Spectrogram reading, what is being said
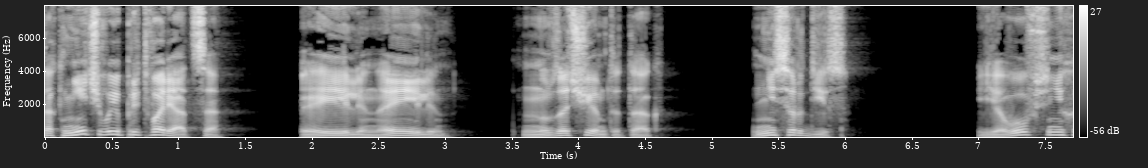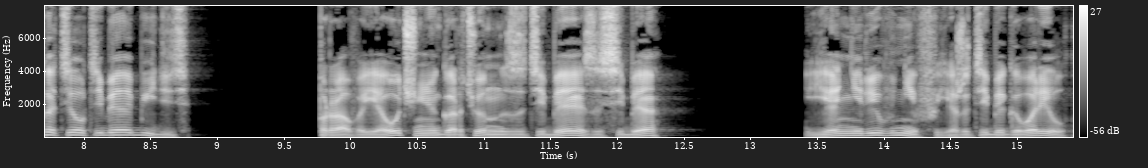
так нечего и притворяться». «Эйлин, Эйлин, Ну зачем ты так? Не сердись. Я вовсе не хотел тебя обидеть. Право, я очень огорчен за тебя и за себя. Я не ревнив, я же тебе говорил.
